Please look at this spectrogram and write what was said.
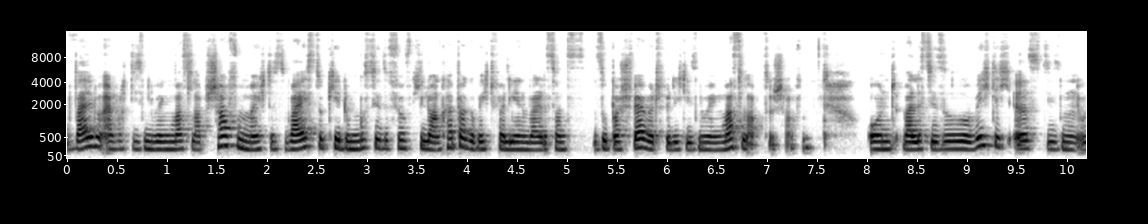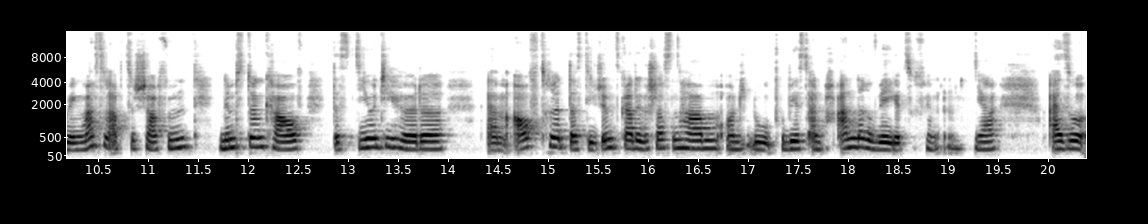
weil du einfach diesen Ring Muscle Up schaffen möchtest, weißt du, okay, du musst diese 5 Kilo an Körpergewicht verlieren, weil es sonst super schwer wird für dich, diesen Ring Muscle Up zu schaffen. Und weil es dir so, so wichtig ist, diesen Ring Muscle Up zu schaffen, nimmst du in Kauf, dass die und die Hürde ähm, auftritt, dass die Gyms gerade geschlossen haben und du probierst einfach andere Wege zu finden. Ja, also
